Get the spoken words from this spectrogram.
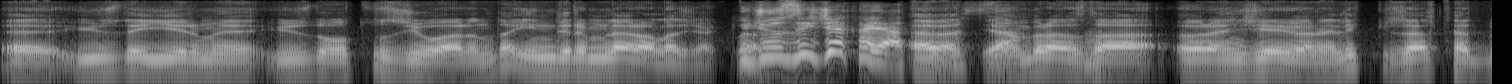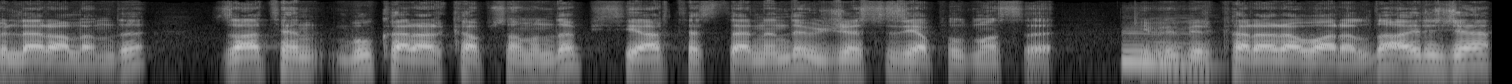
%20, yüzde 30 civarında indirimler alacaklar. Ucuzlayacak hayat Evet yani biraz daha öğrenciye yönelik güzel tedbirler alındı. Zaten bu karar kapsamında PCR testlerinin de ücretsiz yapılması gibi bir karara varıldı. Ayrıca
